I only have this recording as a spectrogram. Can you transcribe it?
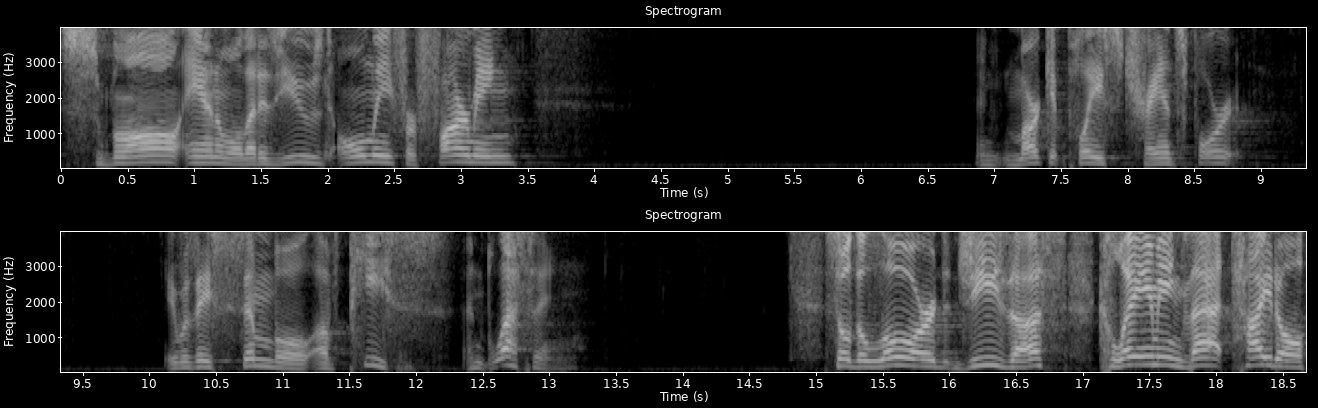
small animal that is used only for farming and marketplace transport. It was a symbol of peace and blessing. So the Lord Jesus, claiming that title,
